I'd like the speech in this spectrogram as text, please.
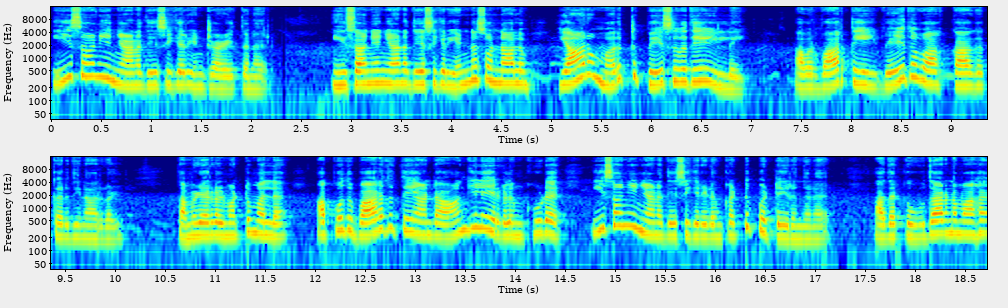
ஈசானிய ஞான தேசிகர் என்று அழைத்தனர். ஈசானிய ஞான தேசிகர் என்ன சொன்னாலும் யாரும் மறுத்து பேசுவதே இல்லை. அவர் வார்த்தையை வேத வாக்காக கருதினார்கள். தமிழர்கள் மட்டுமல்ல அப்போது பாரதத்தை ஆண்ட ஆங்கிலேயர்களும் கூட ஈசான்ய ஞான தேசிகரிடம் கட்டுப்பட்டு இருந்தனர். அதற்கு உதாரணமாக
